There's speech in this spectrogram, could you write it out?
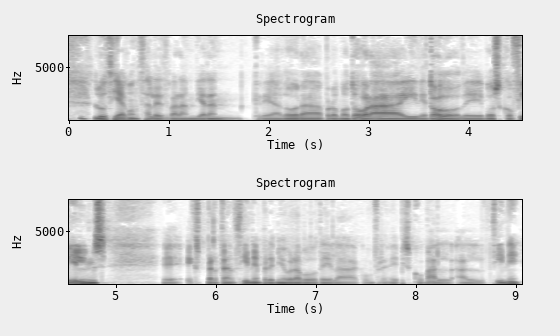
Lucía González Barandiarán, creadora, promotora y de todo de Bosco Films, eh, experta en cine, premio Bravo de la Conferencia Episcopal al Cine.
